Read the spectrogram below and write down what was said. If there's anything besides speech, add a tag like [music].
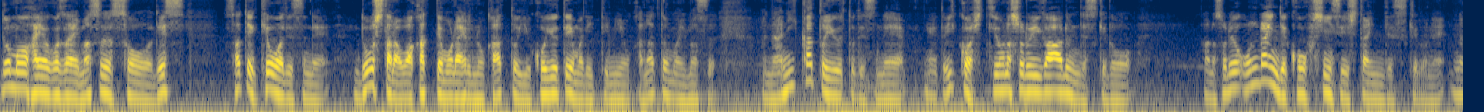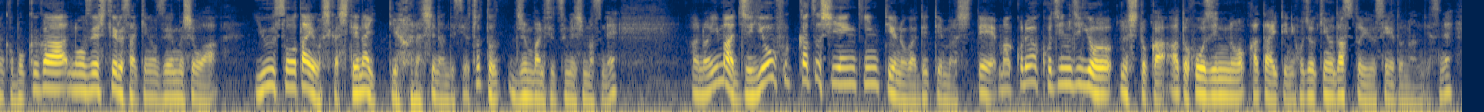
どうもおはようございます。そうです。さて今日はですね、どうしたら分かってもらえるのかというこういうテーマでいってみようかなと思います。何かというとですね、えー、と1個は必要な書類があるんですけど、あのそれをオンラインで交付申請したいんですけどね、なんか僕が納税してる先の税務署は郵送対応しかしてないっていう話なんですよ。ちょっと順番に説明しますね。あの今、事業復活支援金っていうのが出てまして、まあ、これは個人事業主とか、あと法人の方相手に補助金を出すという制度なんですね。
